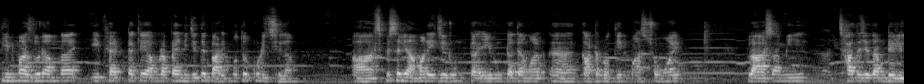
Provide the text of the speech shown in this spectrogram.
তিন মাস ধরে আমরা এই ফ্ল্যাটটাকে আমরা প্রায় নিজেদের বাড়ির মতো করেছিলাম স্পেশালি আমার এই যে রুমটা এই রুমটাতে আমার কাটানো তিন মাস সময়। প্লাস আমি ছাদে যেতাম ডেলি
